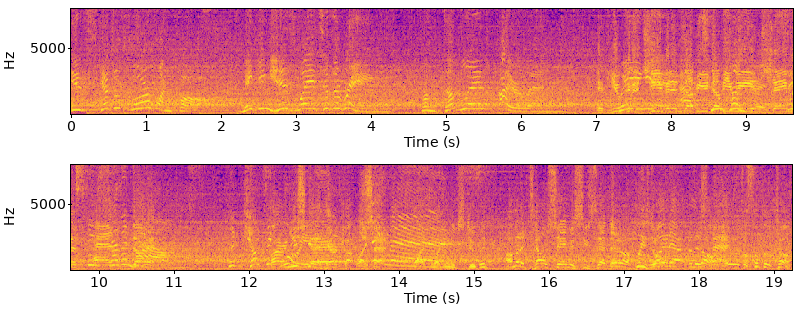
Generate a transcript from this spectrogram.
is scheduled for one fall, making his way to the ring from Dublin, Ireland. If you can achieve it in WWE, Sheamus has 267 done it. pounds, The Celtic Byron, Warrior, you should get a haircut like that. Sheamus. Why, so I look stupid? I'm going to tell Sheamus you said that. No, no, please don't. Right after this no, match. it was a slip of the tongue.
